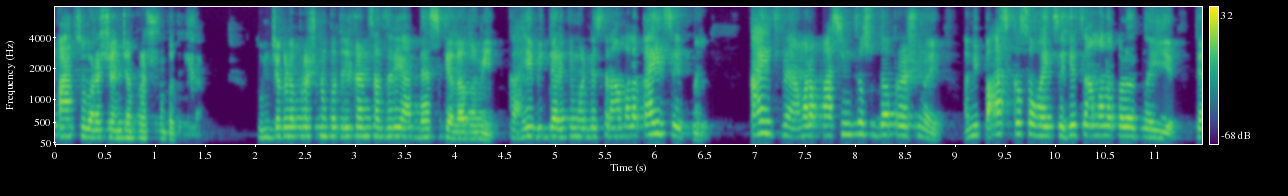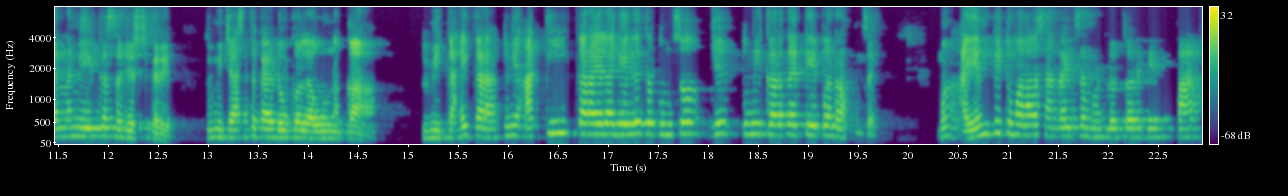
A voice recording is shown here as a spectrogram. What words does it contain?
पाच वर्षांच्या प्रश्नपत्रिका. तुमच्याकडे प्रश्नपत्रिकांचा जरी अभ्यास केला तुम्ही काही विद्यार्थी म्हटले सर आम्हाला काहीच येत नाही. काहीच नाही. आम्हाला पासिंगचा सुद्धा प्रश्न आहे. आम्ही पास कसं व्हायचं हेच आम्हाला कळत नाहीये. त्यांना मी एकच सजेस्ट करेन. तुम्ही जास्त काय डोकं लावू नका. तुम्ही काय करा. तुम्ही अति करायला गेले तर तुमचं जे तुम्ही करताय ते पण राहून जाईल. मग आय एम पी तुम्हाला सांगायचं म्हटलं तर हे पाच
